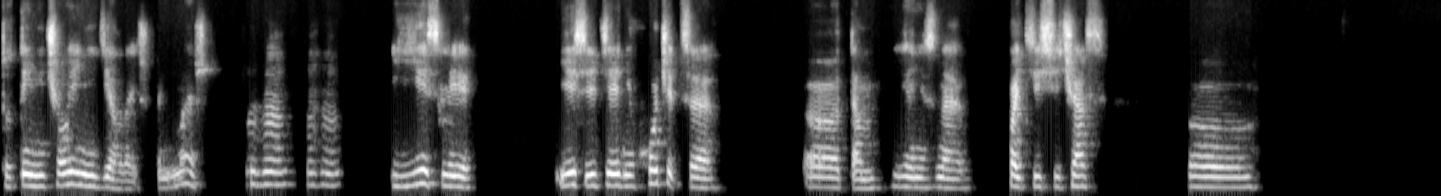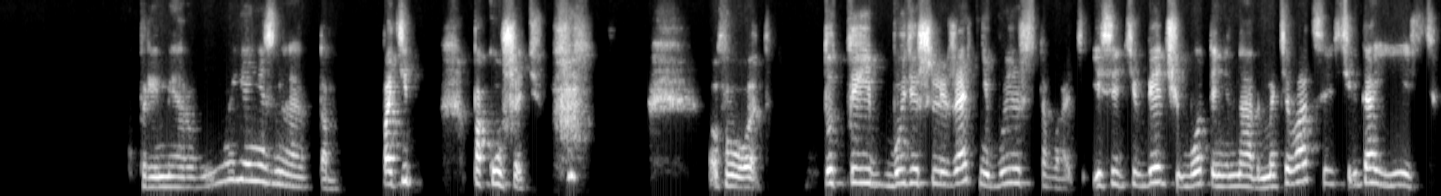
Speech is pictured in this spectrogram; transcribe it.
то ты ничего и не делаешь, понимаешь? Мгм, мгм. И если, если тебе не хочется, э, там, я не знаю, пойти сейчас, э, к примеру, ну, я не знаю, там, пойти покушать, вот, то ты будешь лежать, не будешь вставать. Если тебе чего-то не надо, мотивация всегда есть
